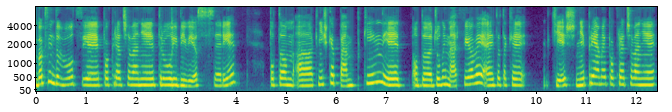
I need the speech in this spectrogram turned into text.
Box in the Woods je pokračovanie Truly Devious série. Potom uh, knižka Pumpkin je od Julie Murphyovej a je to také tiež nepriame pokračovanie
